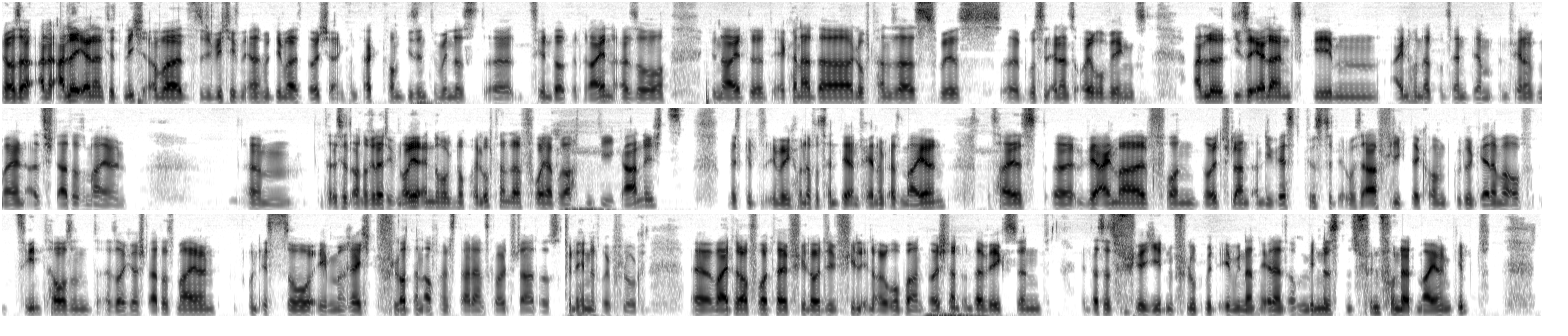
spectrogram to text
Also alle, alle Airlines jetzt nicht, aber die wichtigsten Airlines, mit denen man als Deutscher in Kontakt kommt, die sind zumindest, äh, zählen dort mit rein. Also United, Air Canada, Lufthansa, Swiss, äh, Brüssel Airlines, Eurowings. Alle diese Airlines geben 100% der Entfernungsmeilen als Statusmeilen. Ähm, das ist jetzt auch eine relativ neue Änderung noch bei Lufthansa. Vorher brachten die gar nichts. Und jetzt gibt es eben wirklich 100% der Entfernung als Meilen. Das heißt, äh, wer einmal von Deutschland an die Westküste der USA fliegt, der kommt gut und gerne mal auf 10.000 solcher Statusmeilen und ist so eben recht flott dann auf einem Starlines Gold-Status für den Hinterrückflug. Äh, weiterer Vorteil für Leute, die viel in Europa und Deutschland unterwegs sind, dass es für jeden Flug mit eben genannten Airlines auch mindestens 500 Meilen gibt.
